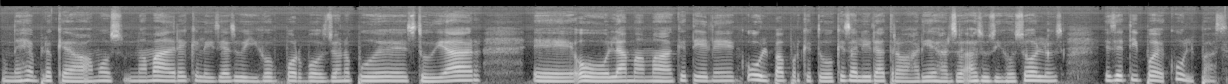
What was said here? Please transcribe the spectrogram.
un ejemplo que dábamos, una madre que le dice a su hijo, por vos yo no pude estudiar, eh, o la mamá que tiene culpa porque tuvo que salir a trabajar y dejar a sus hijos solos, ese tipo de culpas.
